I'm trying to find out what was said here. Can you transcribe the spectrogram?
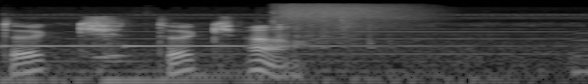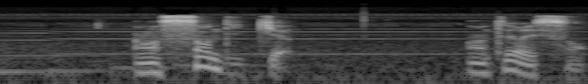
Toc, Ah. Un syndicat. Intéressant.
